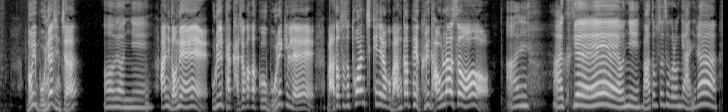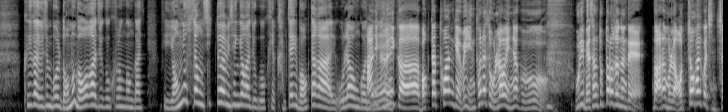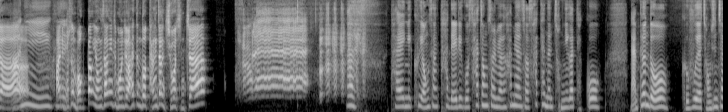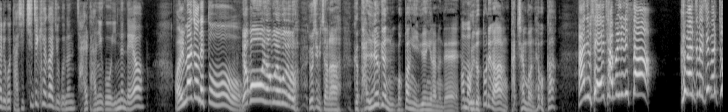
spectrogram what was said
너희 뭐냐 진짜? 어왜 언니? 아니 너네 우리 집 다 가져가 갖고 뭘 했길래 맛없어서 토한 치킨이라고 맘카페에 글이 다 올라왔어. 아니, 아 그게 언니 맛없어서 그런 게 아니라 그이가 요즘 뭘 너무 먹어가지고 그런 건가? 그 역류성 식도염이 생겨가지고 그게 갑자기 먹다가 올라온 건데. 아니 그러니까 먹다 토한 게 왜 인터넷에 올라와 있냐고. 우리 매상 뚝 떨어졌는데 너 알아 몰라 어쩌할 거야 진짜. 아니, 그게... 아니 무슨 먹방 영상인지 뭔지 하여튼 너 당장 지워 진짜. 아휴, 다행히 그 영상 다 내리고 사정 설명하면서 사태는 정리가 됐고 남편도 그 후에 정신 차리고 다시 취직해가지고는 잘 다니고 있는데요. 얼마 전에 또 여보 여보 여보 여보 요즘 있잖아 그 반려견 먹방이 유행이라는데 어머. 우리도 또리랑 같이 한번 해볼까? 아니 새 잡을 일 있어. 그만 좀 해 제발 좀.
